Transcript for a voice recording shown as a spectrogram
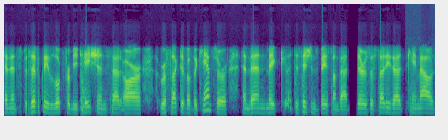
and then specifically look for mutations that are reflective of the cancer and then make decisions based on that. There's a study that came out,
